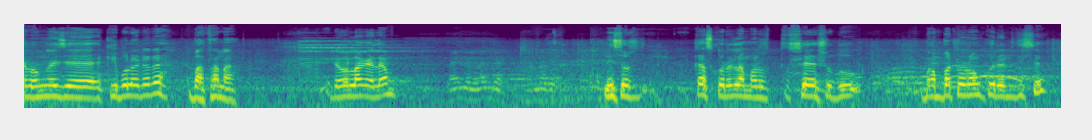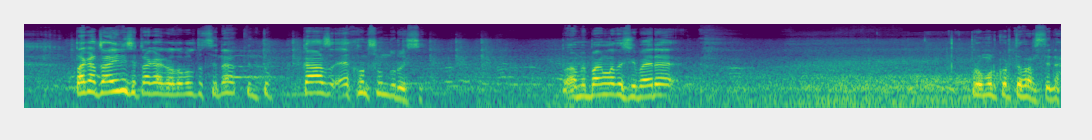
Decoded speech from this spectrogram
এবং এই যে, কি বলে এটা বাথানা। এটাও লাগাইলাম। নিচর কাজ করাইলাম, আর সে শুধু বাম্পারটা রং করে দিছে। টাকা যাই নিছে, টাকার কথা বলতেছি না, কিন্তু কাজ এখন সুন্দর হয়েছে তো আমি বাংলাদেশি বাইরে প্রমোট করতে পারছি না।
